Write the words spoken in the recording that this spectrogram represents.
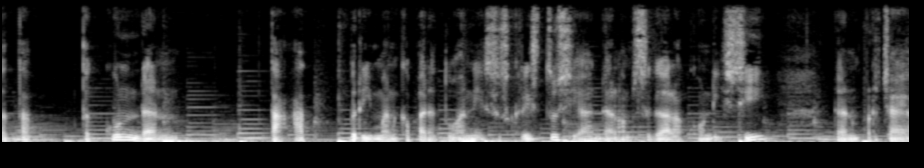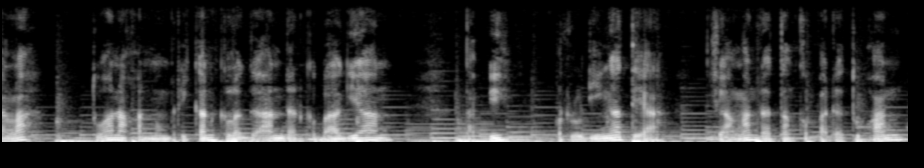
tetap tekun dan taat beriman kepada Tuhan Yesus Kristus ya dalam segala kondisi dan percayalah Tuhan akan memberikan kelegaan dan kebahagiaan. Tapi perlu diingat ya, jangan datang kepada Tuhan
